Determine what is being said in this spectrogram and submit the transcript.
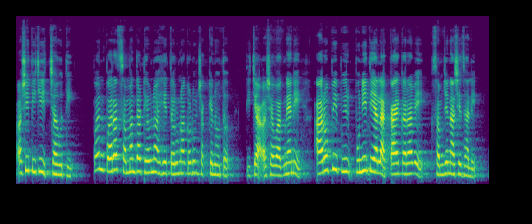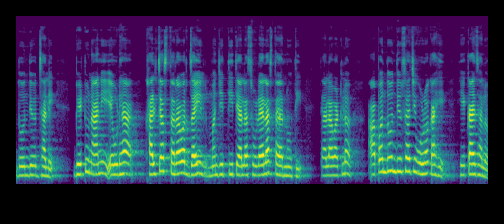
अशी तिची इच्छा होती. पण परत संबंध ठेवणं हे तरुणाकडून शक्य नव्हतं. तिच्या अशा वागण्याने आरोपी पु पुनीत याला काय करावे समजेनाशे झाले. दोन दिवस झाले. भेटून आणि एवढ्या खालच्या स्तरावर जाईल म्हणजे ती त्याला सोडायलाच तयार नव्हती. त्याला वाटलं आपण दोन दिवसाची ओळख आहे. हे काय झालं?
